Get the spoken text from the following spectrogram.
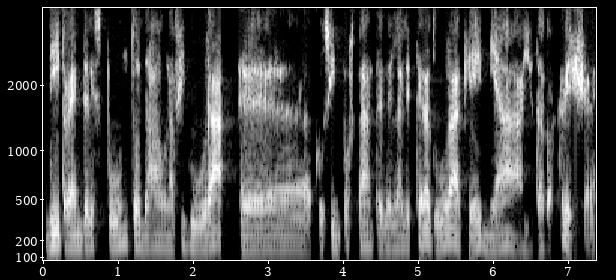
di prendere spunto da una figura eh, così importante della letteratura che mi ha aiutato a crescere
